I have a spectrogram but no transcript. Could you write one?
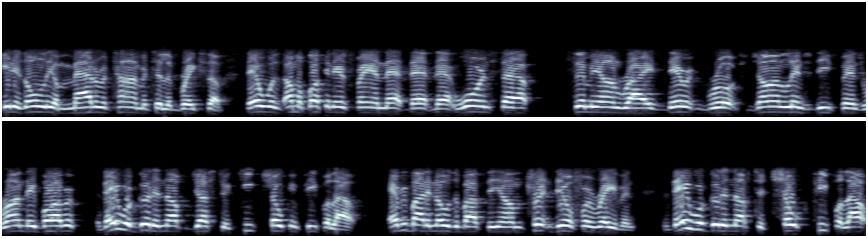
it is only a matter of time until it breaks up. There was I'm a Buccaneers fan that that that Warren Sapp, Simeon Rice, Derrick Brooks, John Lynch defense, Rondé Barber, they were good enough just to keep choking people out. Everybody knows about the um Trent for Ravens. They were good enough to choke people out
